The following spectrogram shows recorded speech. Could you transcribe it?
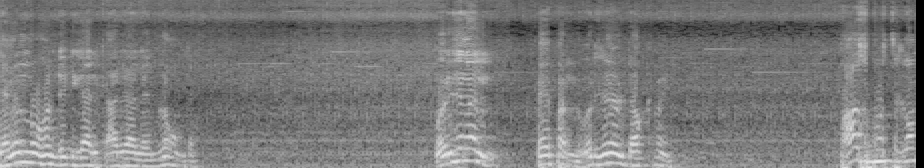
జగన్మోహన్ రెడ్డి గారి కార్యాలయంలో ఉంటాయి. ఒరిజినల్ పేపర్లు ఒరిజినల్ డాక్యుమెంట్ పాస్ పుస్తకం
